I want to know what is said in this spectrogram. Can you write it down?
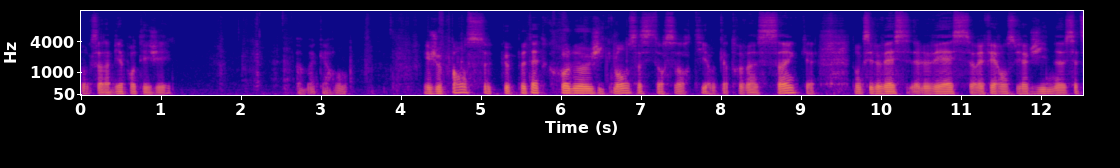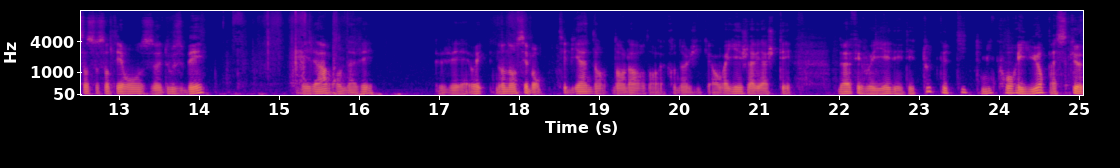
Donc ça l'a bien protégé. Un macaron. Et je pense que peut-être chronologiquement, ça s'est sorti en 85. Donc c'est le VS, le VS référence Virgin 771 12B. Et là, on avait... Oui, non, non, c'est bon. C'est bien dans, l'ordre chronologique. Alors, vous voyez, je l'avais acheté et vous voyez des, toutes petites micro-rayures parce que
